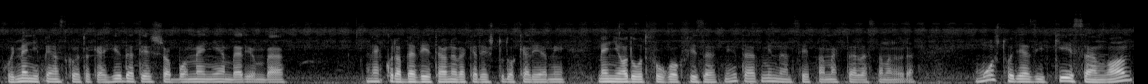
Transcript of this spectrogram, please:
hogy mennyi pénzt költök el hirdetésre, abból mennyi ember jön be, mekkora bevétel növekedést tudok elérni, mennyi adót fogok fizetni, tehát mindent szépen megterveztem előre. Most, hogy ez így készen van,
